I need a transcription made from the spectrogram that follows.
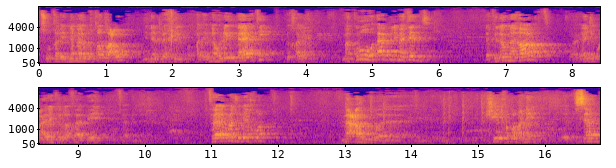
الرسول قال إنما يقتطع من البخيل. وقال إنه لا يأتي بخير مكروه قبل ما تنزل. لكن لو نذرت يجب عليك الوفاء بإيه؟ الوفاء بالنذر. فالرجل يا إخوة معه آه، شيخ طبعا إيه؟ السهم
